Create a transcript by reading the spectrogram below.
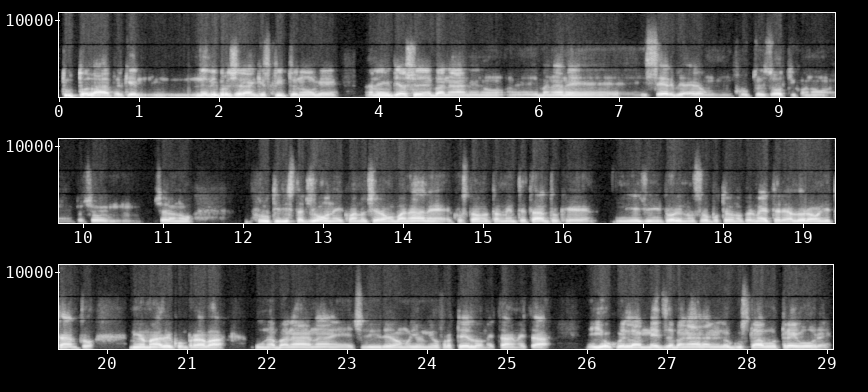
tutto là, perché nel libro c'era anche scritto no, che a me mi piace le banane, no? le banane in Serbia era un frutto esotico, no? perciò c'erano frutti di stagione quando c'erano banane costavano talmente tanto che i miei genitori non se lo potevano permettere. Allora ogni tanto mia madre comprava una banana e ci dividevamo io e mio fratello a metà a metà. E io quella mezza banana me la gustavo tre ore.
